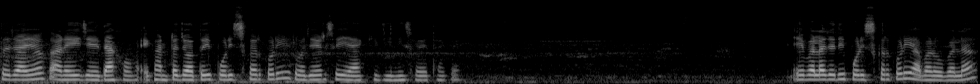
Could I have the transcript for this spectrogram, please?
তো যাই হোক, আর এই যে দেখো, এখানটা যতই পরিষ্কার করি, রোজের সেই একই জিনিস হয়ে থাকে। এবেলা যদি পরিষ্কার করি, আবার ওবেলা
